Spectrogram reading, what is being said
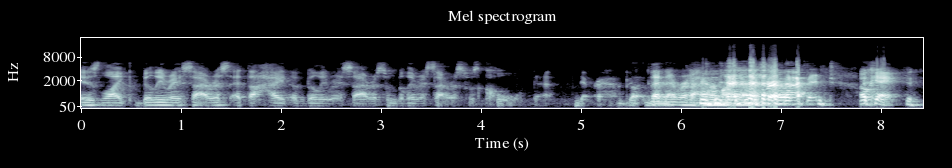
is like Billy Ray Cyrus at the height of Billy Ray Cyrus when Billy Ray Cyrus was cool. That never happened. That never that happened. never happened. Okay,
